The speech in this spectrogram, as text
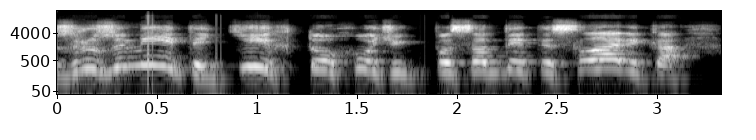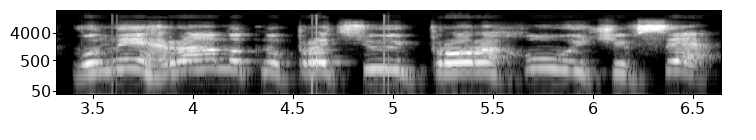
Зрозумійте, ті, хто хочуть посадити Славіка, вони грамотно працюють, прораховуючи все.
